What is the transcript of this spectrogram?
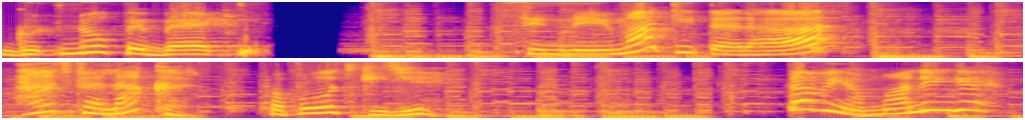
घुटनों पे बैठ। सिनेमा की तरह हाथ फैलाकर प्रपोज कीजिए। तभी हम मानेंगे।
